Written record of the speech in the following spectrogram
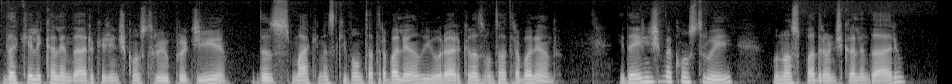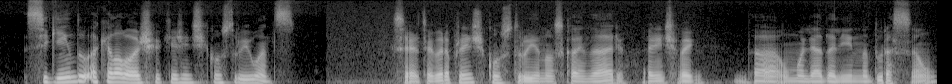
daquele calendário que a gente construiu para o dia, das máquinas que vão estar tá trabalhando e o horário que elas vão estar tá trabalhando. E daí a gente vai construir o nosso padrão de calendário seguindo aquela lógica que a gente construiu antes. Certo, agora para a gente construir o nosso calendário, a gente vai dar uma olhada ali na duração.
